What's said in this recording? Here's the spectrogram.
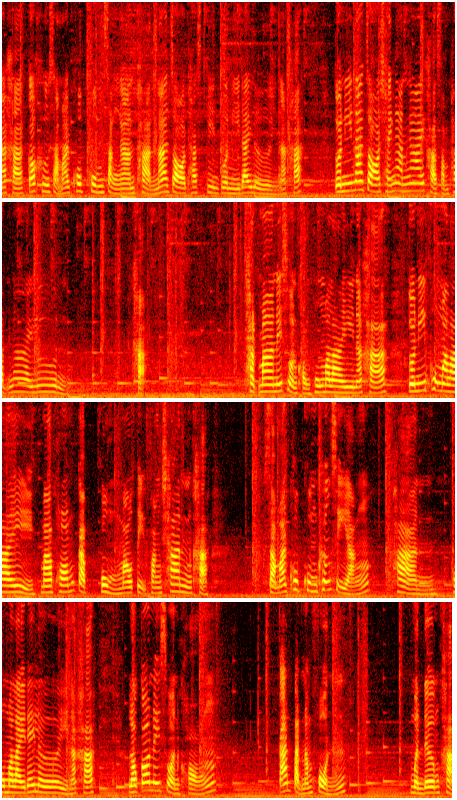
นะคะ ก็คือสามารถควบคุมสั่งงานผ่านหน้าจอทัชสกรีนตัวนี้ได้เลยนะคะ ตัวนี้หน้าจอใช้งานง่ายค่ะ สัมผัสง่ายลื่นค่ะ ถัดมาในส่วนของพวงมาลัยนะคะ ตัวนี้พวงมาลัยมาพร้อมกับปุ่มมัลติฟัง c t ชันค่ะ สามารถควบคุมเครื่องเสียง ผ่านพวงมาลัยได้เลยนะคะ แล้วก็ในส่วนของการปัดน้ำฝนเหมือนเดิมค่ะ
